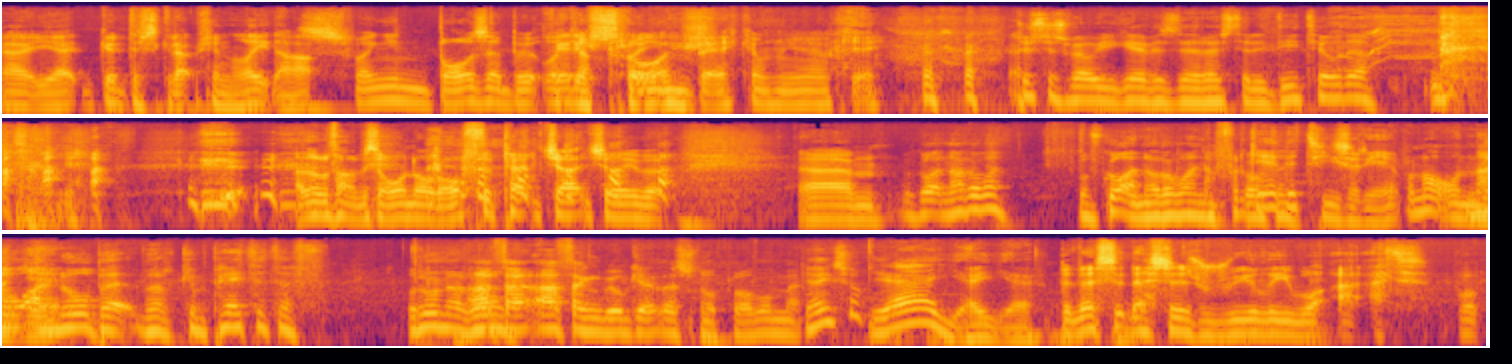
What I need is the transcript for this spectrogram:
uh, yeah, good description. I like that. swinging balls about like Very a prime Beckham. Yeah, okay. Just as well you gave us the rest of the detail there. I don't know if that was on or off the pitch actually, but um, We've got another one. We've got another one. forget Gordon. the teaser yet. We're not on that No, I know, but we're competitive. We're on a I, roll. th- I think we'll get this no problem. Mate. You think so? Yeah, yeah, yeah. But this this is really what I, what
